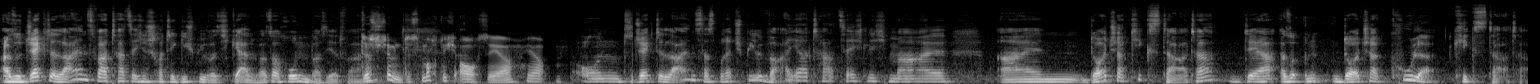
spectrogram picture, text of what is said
Also Jacked Alliance war tatsächlich ein Strategiespiel, was ich gerne, was auch rundenbasiert war. Das ne? stimmt, das mochte ich auch sehr, ja. Und Jacked Alliance, das Brettspiel, war ja tatsächlich mal ein deutscher Kickstarter, der, also ein deutscher cooler Kickstarter.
